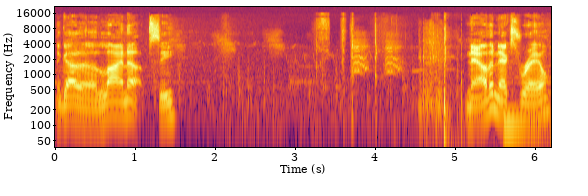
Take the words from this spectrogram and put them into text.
They gotta line up, see? Now the next rail.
